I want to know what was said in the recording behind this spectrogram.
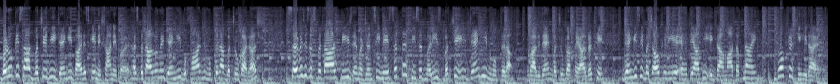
बड़ों के साथ बच्चे भी डेंगू वायरस के निशाने पर। अस्पतालों में डेंगू बुखार में मुब्तला बच्चों का रश। सर्विसेज़ अस्पताल पीर्स इमरजेंसी में 70 फ़ीसद मरीज़ बच्चे डेंगू में मुब्तला। वालिदैन बच्चों का ख्याल रखें। डेंगू से बचाव के लिए एहतियाती इकदाम अपनाएँ। डॉक्टर्स की हिदायत।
